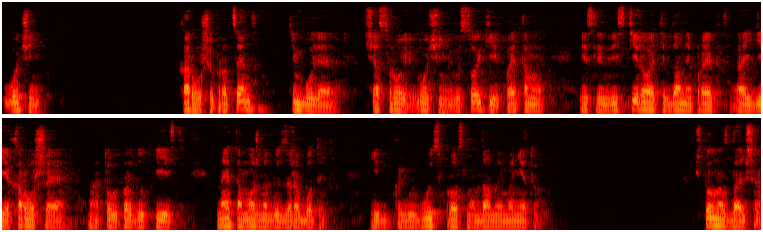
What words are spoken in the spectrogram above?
очень хороший процент. Тем более сейчас ROI очень высокий, поэтому если инвестировать в данный проект, а идея хорошая, готовый продукт есть, на этом можно будет заработать. И как бы будет спрос на данную монету. Что у нас дальше?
